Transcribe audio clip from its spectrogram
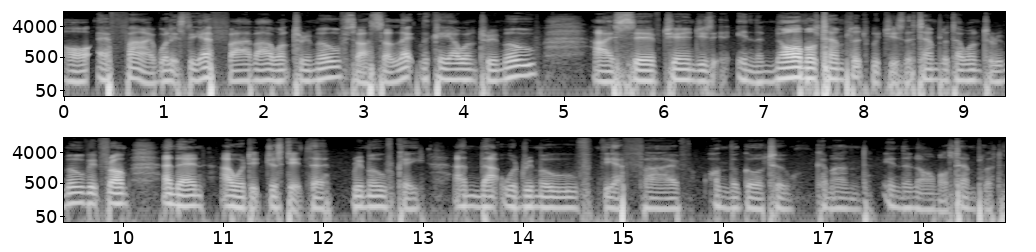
or F5 well it's the F5 I want to remove so I select the key I want to remove. I save changes in the normal template which is the template I want to remove it from and then I would just hit the remove key and that would remove the F5 on the go to command in the normal template.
